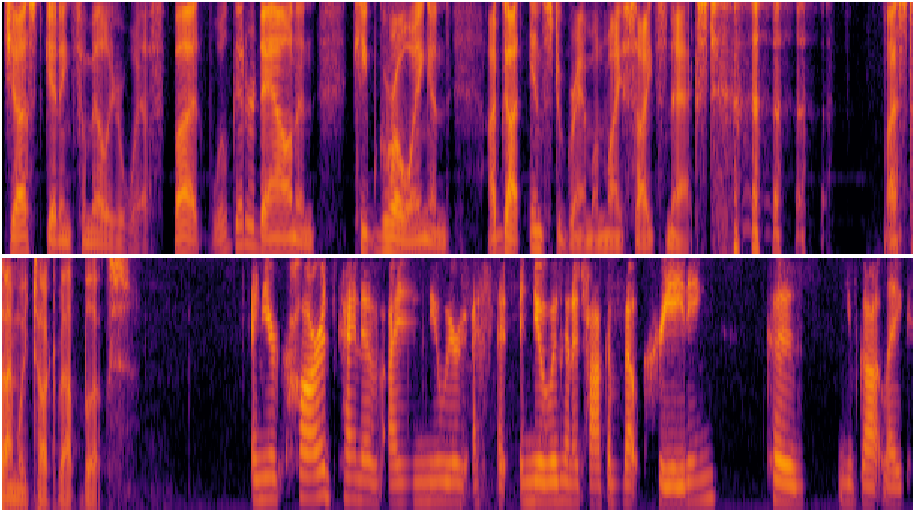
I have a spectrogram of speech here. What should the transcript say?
just getting familiar with. But we'll get her down and keep growing and I've got Instagram on my sights next. Last time we talked about books and your cards kind of i knew we were i knew i was going to talk about creating because you've got like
